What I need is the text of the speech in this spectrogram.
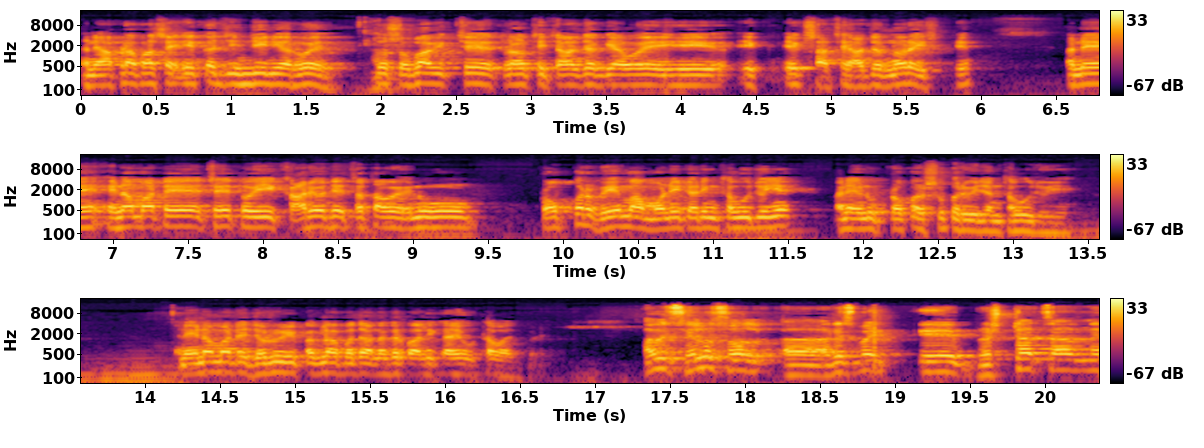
અને આપણા પાસે એક જ એન્જિનિયર હોય તો સ્વાભાવિક છે ત્રણથી ચાર જગ્યા હોય એ એક એક સાથે હાજર ન રહી શકે. અને એના માટે છે તો એ કાર્યો જે થતા હોય એનું પ્રોપર વેમાં મોનિટરિંગ થવું જોઈએ. અને એનું પ્રોપર સુપરવિઝન થવું જોઈએ. અને એના માટે જરૂરી પગલાં બધા નગરપાલિકાએ ઉઠાવવા જ પડે. હવે છેલ્લો સવાલ હરેશભાઈ કે ભ્રષ્ટાચારને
